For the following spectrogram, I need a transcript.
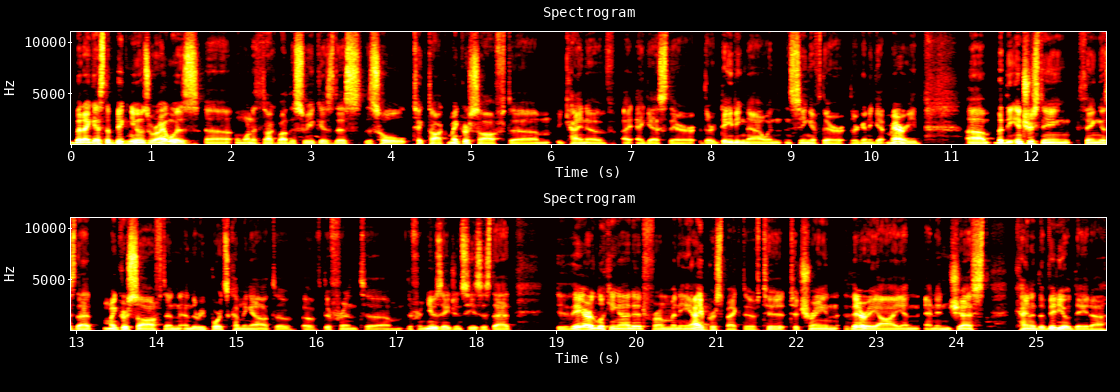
but I guess the big news where I was uh, wanted to talk about this week is this this whole TikTok Microsoft um, kind of I, I, guess they're they're dating now and, and seeing if they're they're going to get married. Uh, but the interesting thing is that Microsoft and, and the reports coming out of, of different um, different news agencies is that they are looking at it from an AI perspective to to train their AI and and ingest kind of the video data.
